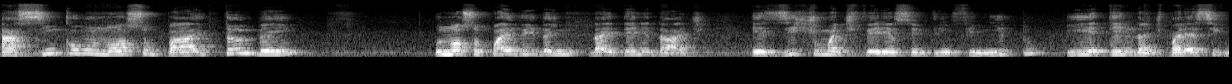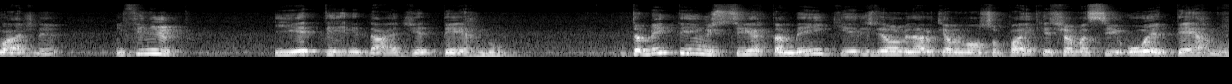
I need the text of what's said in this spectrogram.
Assim como o nosso Pai também, o nosso Pai veio da, da eternidade. Existe uma diferença entre infinito e eternidade, parece iguais, né? Infinito e eternidade, eterno. Também tem um ser também que eles denominaram que era o nosso pai, que chama-se o Eterno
